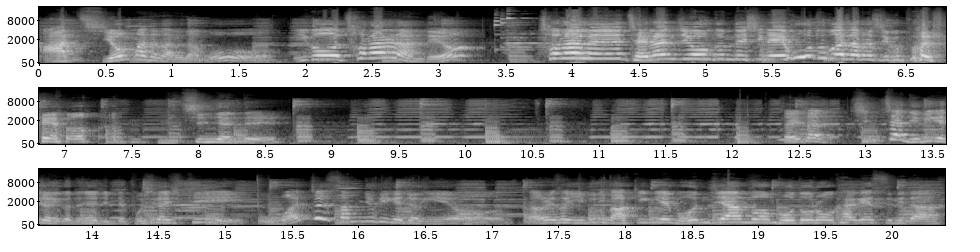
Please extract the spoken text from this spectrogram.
아 지역마다 다르다고? 이거 천안은 안 돼요? 천안은 재난지원금 대신에 호두 과자로 지급한대요 미친년들 자 일단 진짜 뉴비 계정이거든요 님들 보시다시피 완전 쌈 뉴비 계정이에요 자 그래서 이분이 맡긴 게 뭔지 한번 보도록 하겠습니다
